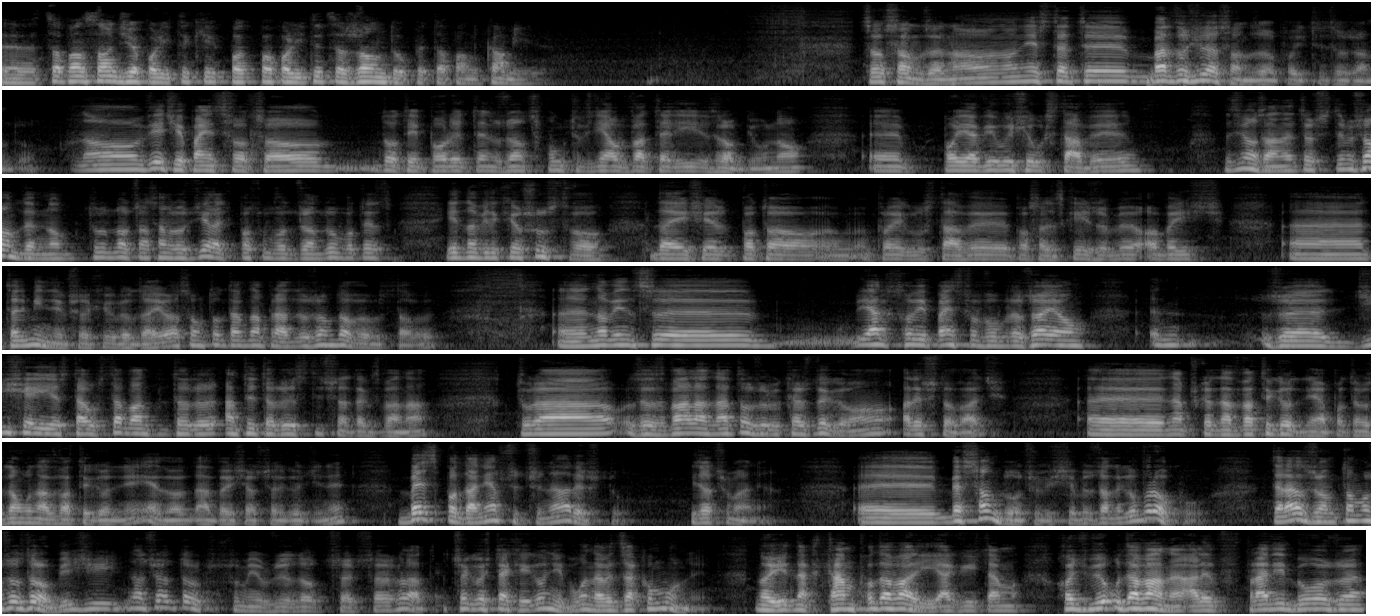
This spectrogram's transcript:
E, Co pan sądzi o polityki, po, po polityce rządu, pyta pan Kamil. Co sądzę? No, no niestety bardzo źle sądzę o polityce rządu. No wiecie Państwo, co do tej pory ten rząd z punktu widzenia obywateli zrobił. No, e, pojawiły się ustawy związane też z tym rządem. No, trudno czasem rozdzielać posłów od rządu, bo to jest jedno wielkie oszustwo. Daje się po to projekt ustawy poselskiej, żeby obejść terminy wszelkiego rodzaju, a są to tak naprawdę rządowe ustawy. E, No więc e, jak sobie Państwo wyobrażają, e, że dzisiaj jest ta ustawa antyterro- antyterrorystyczna tak zwana, która zezwala na to, żeby każdego aresztować e, na przykład na dwa tygodnie, a potem znowu na dwa tygodnie, nie na 24 godziny, bez podania przyczyny aresztu i zatrzymania. E, bez sądu oczywiście, bez żadnego wyroku. Teraz rząd to może zrobić i znaczy to w sumie już jest do 3-4 lat. Czegoś takiego nie było nawet za komuny. No jednak tam podawali jakieś tam, choćby udawane, ale w prawie było, że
